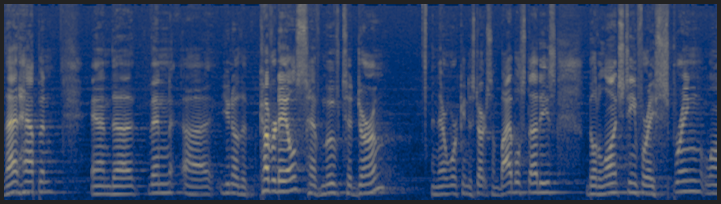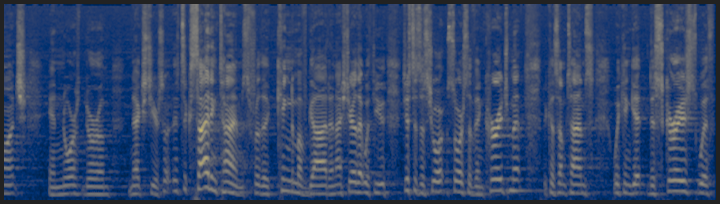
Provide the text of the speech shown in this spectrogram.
that happen. And uh, then, uh, you know, the Coverdales have moved to Durham, and they're working to start some Bible studies, build a launch team for a spring launch in North Durham next year. So it's exciting times for the kingdom of God, and I share that with you just as a short source of encouragement because sometimes we can get discouraged with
